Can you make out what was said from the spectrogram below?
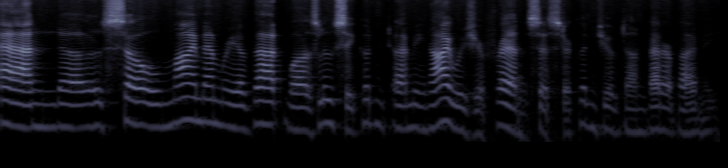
And uh, so my memory of that was Lucy, couldn't, I mean, I was your friend, sister. Couldn't you have done better by me?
